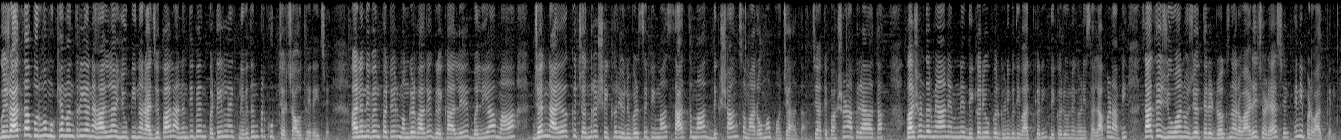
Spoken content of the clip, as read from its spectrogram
ગુજરાતના પૂર્વ મુખ્યમંત્રી અને હાલના યુપીના રાજ્યપાલ આનંદીબેન પટેલના એક નિવેદન પર ખૂબ ચર્ચાઓ થઈ રહી છે. આનંદીબેન પટેલ મંગળવારે ગઈકાલે બલિયામાં જનનાયક ચંદ્રશેખર યુનિવર્સિટીમાં સાતમા દીક્ષાંત સમારોહમાં પહોંચ્યા હતા, જ્યાં તે ભાષણ આપી રહ્યા હતા. ભાષણ દરમિયાન એમને દીકરીઓ પર ઘણી બધી વાત કરી, દીકરીઓને ઘણી સલાહ પણ આપી. સાથે જ યુવાનો જે અત્યારે ડ્રગ્સના રવાડે ચડ્યા છે, એની પણ વાત કરી.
